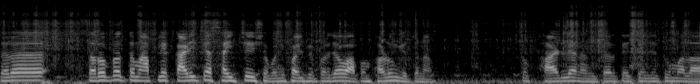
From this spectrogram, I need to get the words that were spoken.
तर सर्वप्रथम आपल्या काडीच्या साईजच्या हिशोबाने फॉईल पेपर जेव्हा आपण फाडून घेतो ना तो फाडल्यानंतर त्याच्या जे तुम्हाला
